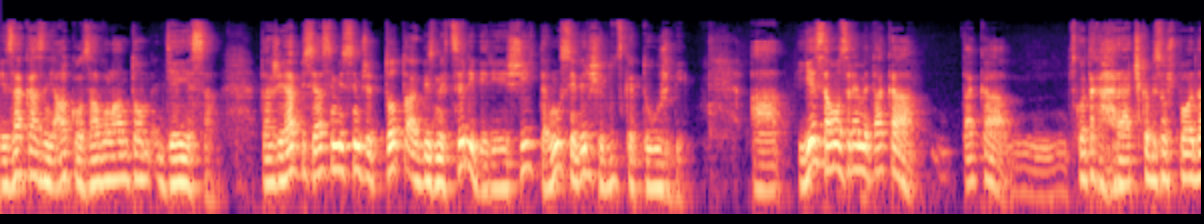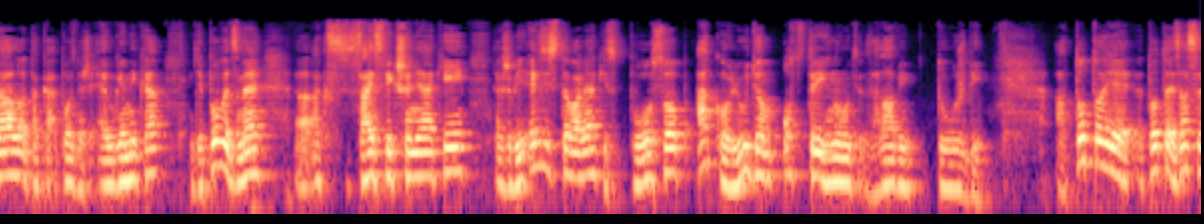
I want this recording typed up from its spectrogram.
Je zakázaný alkohol za volantom, deje sa. Takže ja, ja si myslím, že toto, ak by sme chceli vyriešiť, tak musíme vyriešiť ľudské túžby. A je samozrejme taká, taká skôr taká hračka by som už povedal, taká povedzme, že eugenika, kde povedzme, ak science fiction nejaký, takže by existoval nejaký spôsob, ako ľuďom odstrihnúť z hlavy túžby. A toto je, toto je zase,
